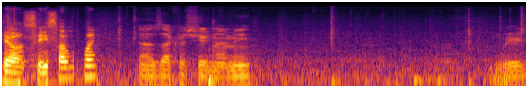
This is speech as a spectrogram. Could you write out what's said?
You don't see something? No, Zach was shooting at me. Weird.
